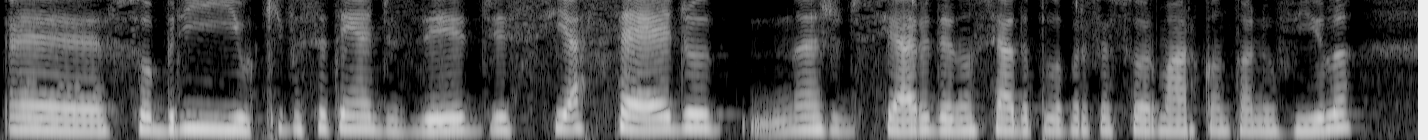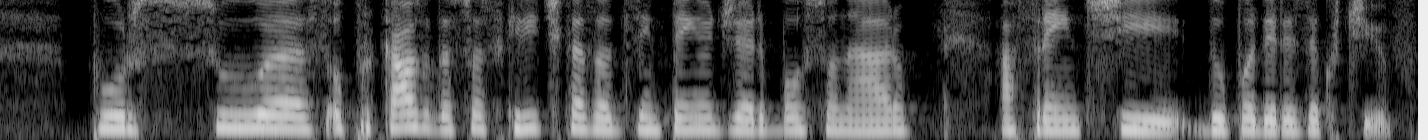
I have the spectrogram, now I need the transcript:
é, sobre o que você tem a dizer desse assédio né, judiciário denunciado pelo professor Marco Antônio Villa por suas ou por causa das suas críticas ao desempenho de Jair Bolsonaro à frente do Poder Executivo.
